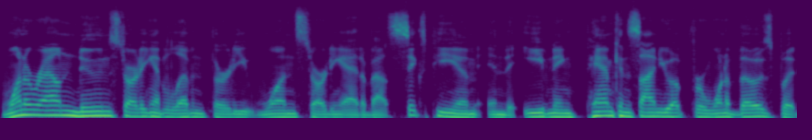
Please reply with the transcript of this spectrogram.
One around noon starting at 11:30, one starting at about 6 p.m. in the evening. Pam can sign you up for one of those, but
